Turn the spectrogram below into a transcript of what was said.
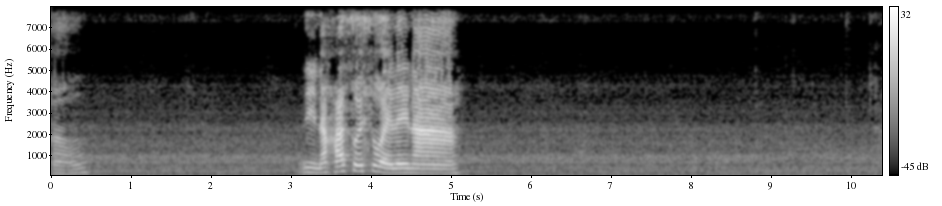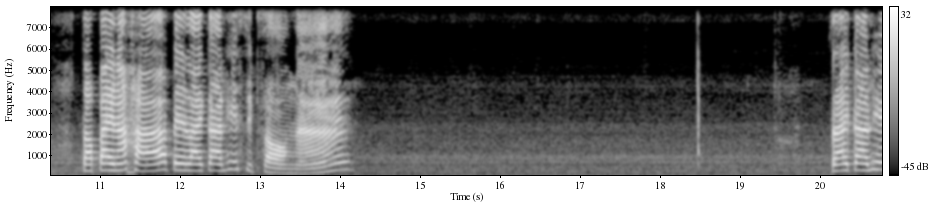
เอา นี่นะคะ สวย ๆ เลยนะ ต่อไปนะคะ เป็นรายการที่สิบสองนะรายการที่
